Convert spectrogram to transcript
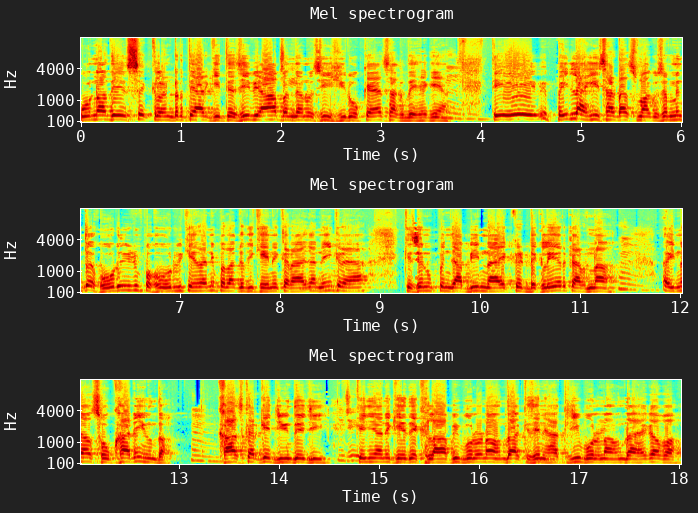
ਉਹਨਾਂ ਦੇ ਇਸ ਕੈਲੰਡਰ ਤਿਆਰ ਕੀਤੇ ਸੀ ਵੀ ਆਹ ਬੰਦਿਆਂ ਨੂੰ ਅਸੀਂ ਹੀਰੋ ਕਹਿ ਸਕਦੇ ਹੈਗੇ ਆ ਤੇ ਇਹ ਪਹਿਲਾ ਹੀ ਸਾਡਾ ਸਮਾਗਮ ਸੀ। ਮੈਨੂੰ ਤਾਂ ਹੋਰ ਵੀ ਹੋਰ ਵੀ ਕਿਸੇ ਦਾ ਨਹੀਂ ਪਤਾ ਕਦੀ ਕਿਸੇ ਨੇ ਕਰਾਇਆ ਜਾਂ ਨਹੀਂ ਕਰਾਇਆ। ਕਿਸੇ ਨੂੰ ਪੰਜਾਬੀ ਨਾਇਕ ਡਿਕਲੇਅਰ ਕਰਨਾ ਇੰਨਾ ਸੌਖਾ ਨਹੀਂ ਹੁੰਦਾ। ਖਾਸ ਕਰਕੇ ਜਿਉਂਦੇ ਜੀ। ਕਈਆਂ ਨੇ ਕਿਸੇ ਦੇ ਖਿਲਾਫ ਵੀ ਬੋਲਣਾ ਹੁੰਦਾ ਕਿਸੇ ਨੇ ਹੱਕ ਜੀ ਬੋਲਣਾ ਹੁੰਦਾ ਹੈਗਾ ਵਾ।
